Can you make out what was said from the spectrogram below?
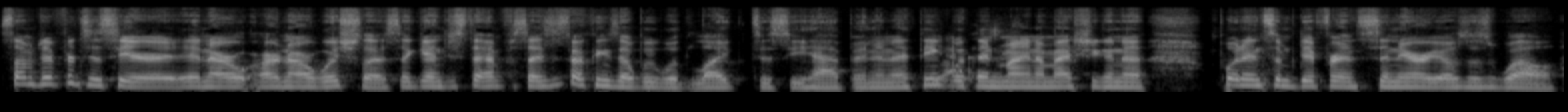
some differences here in our in our wish list. Again, just to emphasize, these are things that we would like to see happen, and I think yes. within mine, I'm actually going to put in some different scenarios as well.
